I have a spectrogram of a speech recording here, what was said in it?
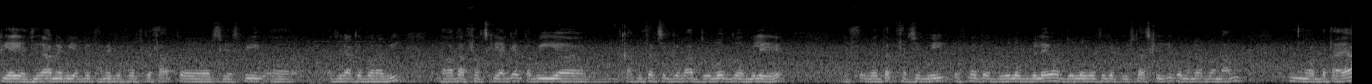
टीआई अजीरा ने भी अपने थाने के फोर्स के साथ, और सीएसपी अजीरा के द्वारा भी लगातार सर्च किया गया। तभी काफ़ी सर्चिंग के बाद दो लोग मिले जिस सुबह तक सर्चिंग हुई। उसमें तो दो लोग मिले और दो लोगों से जब पूछताछ की गई तो उन्होंने अपना नाम बताया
